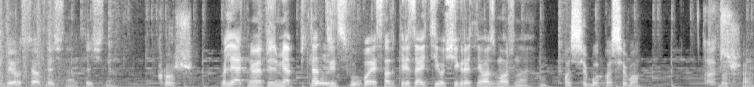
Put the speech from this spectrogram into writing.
Убил, все, отлично, отлично. Хорош. Блять, мне, меня 15-30 FPS надо перезайти, вообще играть невозможно. Спасибо, спасибо. Так. Большое.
